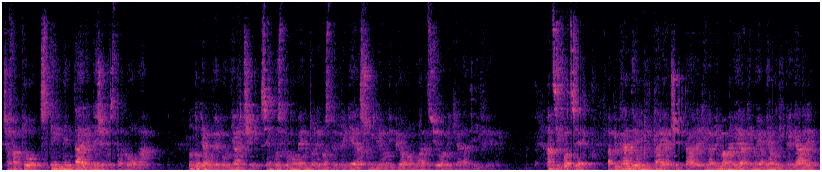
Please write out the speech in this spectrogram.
ci ha fatto sperimentare invece questa prova? Non dobbiamo vergognarci se in questo momento le nostre preghiere assomigliano di più a mormorazioni che ad atti di fede. Anzi, forse la più grande umiltà è accettare che la prima maniera che noi abbiamo di pregare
